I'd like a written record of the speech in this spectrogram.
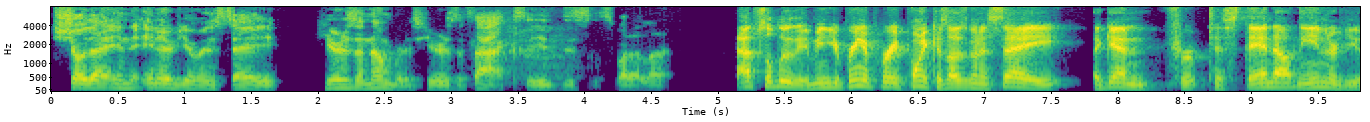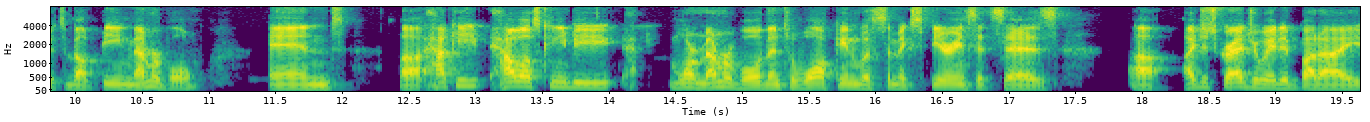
show that in the interview and say, here's the numbers, here's the facts. This is what I learned. Absolutely. I mean, you bring up a great point because I was going to say again, for to stand out in the interview, it's about being memorable. And uh, how can you, how else can you be more memorable than to walk in with some experience that says, uh, I just graduated, but I,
